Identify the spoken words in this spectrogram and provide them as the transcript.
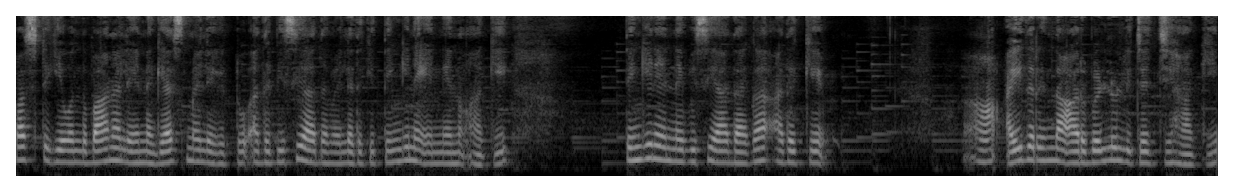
ಫಸ್ಟಿಗೆ ಒಂದು ಬಾಣಲೆಯನ್ನು ಗ್ಯಾಸ್ ಮೇಲೆ ಇಟ್ಟು ಅದು ಬಿಸಿ ಆದ ಮೇಲೆ ಅದಕ್ಕೆ ತೆಂಗಿನ ಎಣ್ಣೆಯನ್ನು ಹಾಕಿ, ತೆಂಗಿನ ಎಣ್ಣೆ ಬಿಸಿ ಆದಾಗ ಅದಕ್ಕೆ ಐದರಿಂದ ಆರು ಬೆಳ್ಳುಳ್ಳಿ ಜಜ್ಜಿ ಹಾಕಿ,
